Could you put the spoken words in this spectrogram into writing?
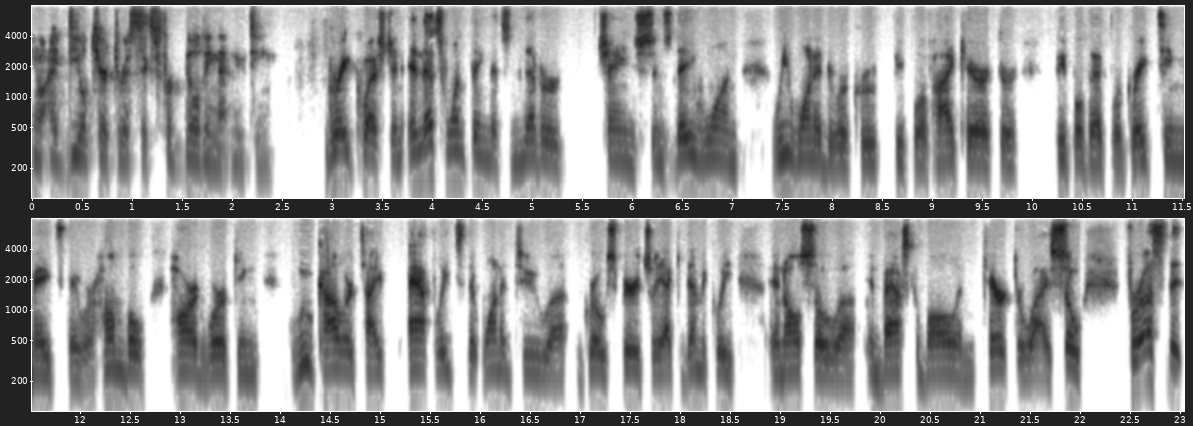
you know, ideal characteristics for building that new team. Great question. And that's one thing that's never changed since day one. We wanted to recruit people of high character, people that were great teammates. They were humble, hardworking, blue collar type athletes that wanted to uh, grow spiritually, academically, and also uh, in basketball and character wise. So for us that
